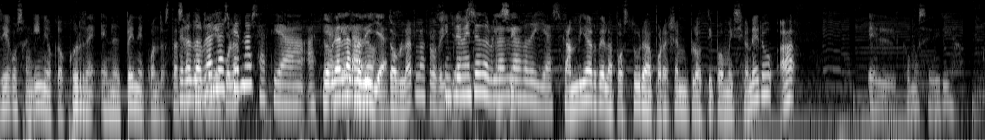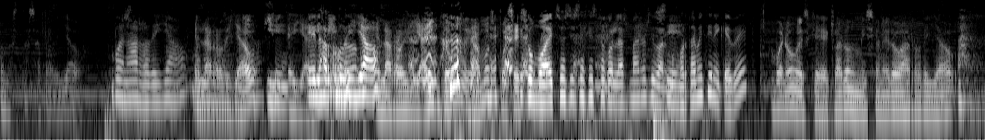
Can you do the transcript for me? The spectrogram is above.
riego sanguíneo que ocurre en el pene cuando estás Pero a doblar las piernas hacia, hacia Doblar las lado? rodillas. Doblar las rodillas. Simplemente doblar Así. las rodillas. Cambiar de la postura, por ejemplo, tipo misionero a el, ¿cómo se diría? Cuando estás arrodillado. Bueno, arrodillado. El bueno, arrodillado y sí. ella El arrodillado. El arrodilladito, digamos, pues Y eso. como ha hecho así ese gesto con las manos, digo, a lo Sí. mejor también tiene que ver. Bueno, es que, claro, el misionero arrodillado...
